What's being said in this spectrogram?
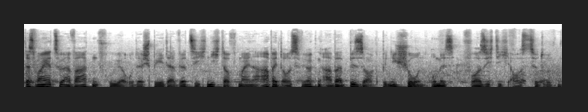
Das war ja zu erwarten, früher oder später wird sich nicht auf meine Arbeit auswirken, aber besorgt bin ich schon, um es vorsichtig auszudrücken.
